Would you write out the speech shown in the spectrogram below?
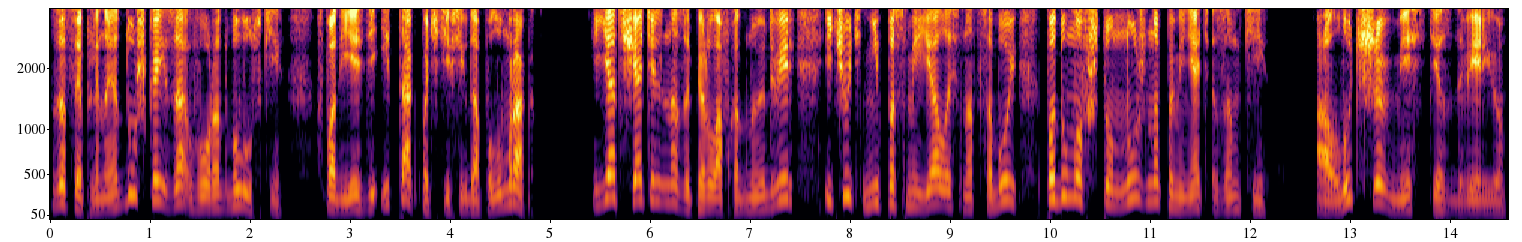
зацепленная душкой за ворот блузки. В подъезде и так почти всегда полумрак. Я тщательно заперла входную дверь и чуть не посмеялась над собой, подумав, что нужно поменять замки. А лучше вместе с дверью.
